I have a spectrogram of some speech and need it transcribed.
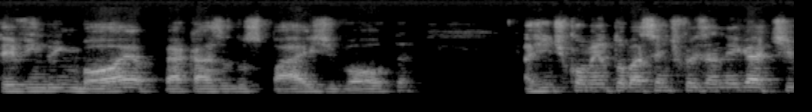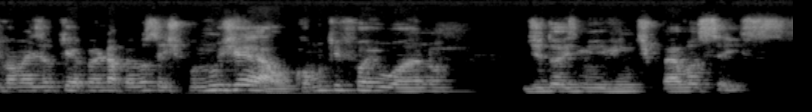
ter vindo embora para casa dos pais de volta. A gente comentou bastante coisa negativa, mas eu queria perguntar para vocês, tipo, no geral, como que foi o ano de 2020 para vocês?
